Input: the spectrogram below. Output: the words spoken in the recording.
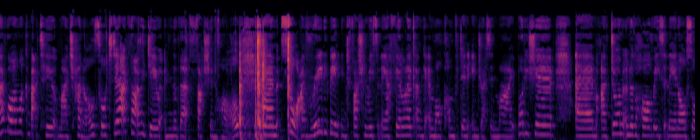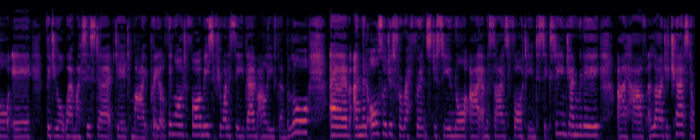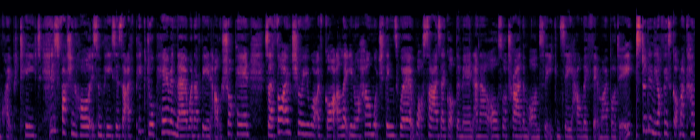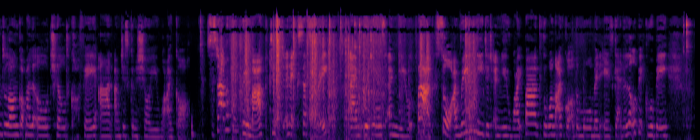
Hi everyone, welcome back to my channel. So today I thought I would do another fashion haul. Um, so I've really been into fashion recently. I feel like I'm getting more confident in dressing my body shape. Um, I've done another haul recently and also a video where my sister did my pretty little thing order for me. So if you want to see them, I'll leave them below. Um, and then also just for reference, just so you know, I am a size 14 to 16 generally. I have a larger chest, I'm quite petite. This fashion haul is some pieces that I've picked up here and there when I've been out shopping. So I thought I would show you what I've got. I'll let you know how much things were, what size I got them in, and I'll also try them on so that you can see how they fit my body. Stood in the office, got my candle on, got my little chilled coffee, and I'm just going to show you what I got. So starting off with Primark, just an accessory, um, which is a new bag. So I really needed a new white bag. The one that I've got at the moment is getting a little bit grubby.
